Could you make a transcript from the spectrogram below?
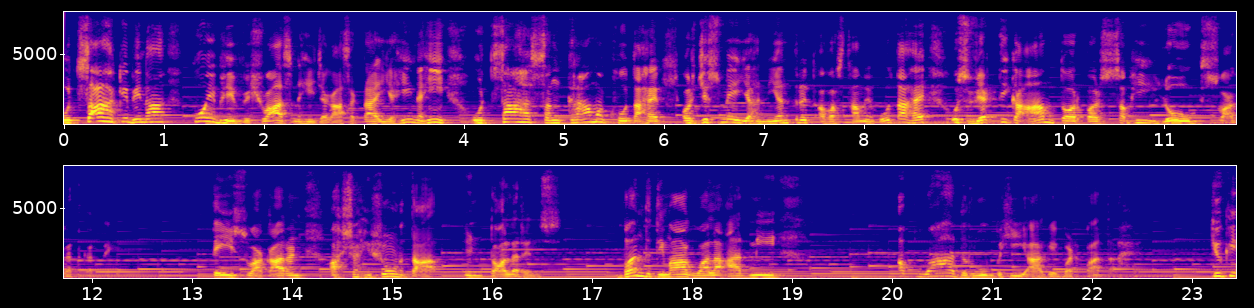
उत्साह के बिना कोई भी विश्वास नहीं जगा सकता है, यही नहीं, उत्साह संक्रामक होता है, और जिसमें यह नियंत्रित अवस्था में होता है, उस व्यक्ति का आमतौर पर सभी लोग स्वागत करते तेईसवा कारण असहिष्णुता इंटॉलरेंस बंद दिमाग वाला आदमी अपवाद रूप ही आगे बढ़ पाता है। क्योंकि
